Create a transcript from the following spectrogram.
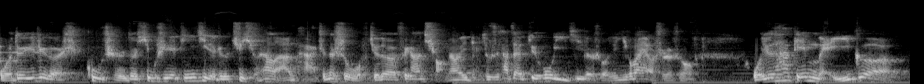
我对于这个故事，就《西部世界》第一季的这个剧情上的安排，真的是我觉得非常巧妙一点，就是他在最后一集的时候，就一个半小时的时候，我觉得他给每一个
